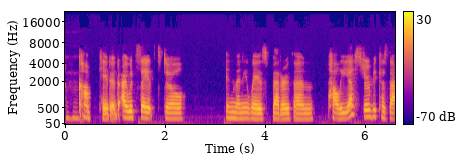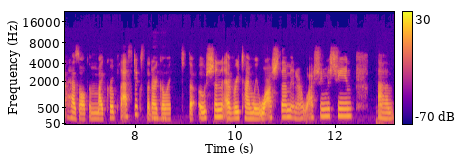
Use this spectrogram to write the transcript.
mm-hmm. complicated. I would say it's still, in many ways, better than polyester because that has all the microplastics that are mm-hmm. going to the ocean every time we wash them in our washing machine. Um,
